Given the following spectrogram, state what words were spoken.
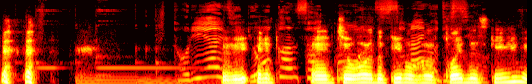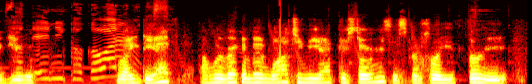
if you, and, and to all the people who have played this game, if you like the app, I would recommend watching the after stories, especially three.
